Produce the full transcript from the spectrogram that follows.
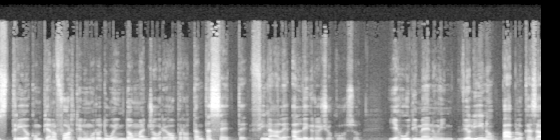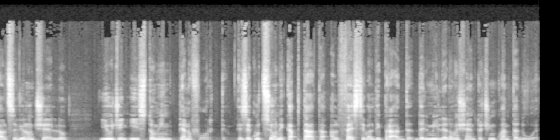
Brahms, trio con pianoforte numero 2 in Do maggiore, opera 87, finale allegro giocoso. Yehudi Menuhin, violino, Pablo Casals, violoncello, Eugene Istomin, pianoforte. Esecuzione captata al Festival di Prad del 1952.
